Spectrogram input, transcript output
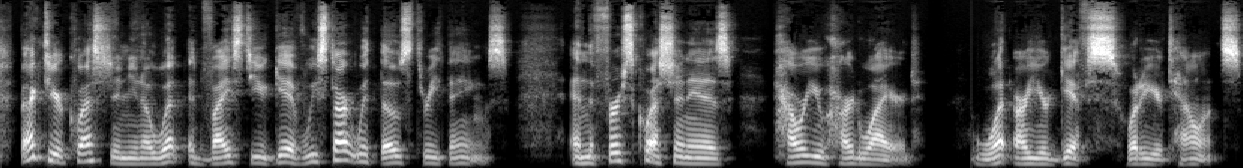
back to your question, you know, what advice do you give? We start with those three things. And the first question is how are you hardwired? What are your gifts? What are your talents?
